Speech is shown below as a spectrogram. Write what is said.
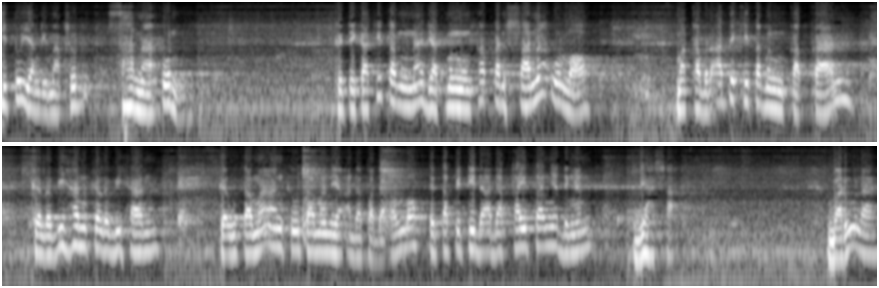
Itu yang dimaksud sanaun. Ketika kita munajat mengungkapkan sanaullah maka berarti kita mengungkapkan kelebihan-kelebihan keutamaan-keutamaan yang ada pada Allah tetapi tidak ada kaitannya dengan jasa. Barulah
